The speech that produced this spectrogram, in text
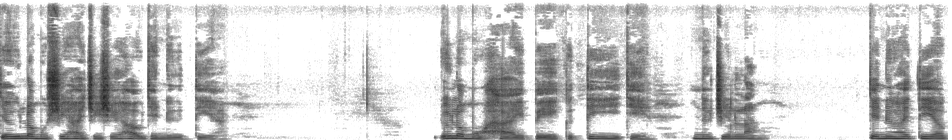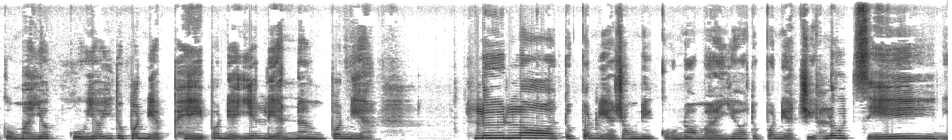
để ư là một sĩ hai chỉ sĩ hậu để nửa tiền ư là một hai bề cái ti gì nửa chỉ lăng để nửa hai tiền cũng mà yêu cũng yêu ít tụi bọn nè phe bọn nè yên liền năng bọn nè lư lo tụ bọn nhà trong đi cũ nó mà yo tụ bọn nhà chỉ lưu gì nè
